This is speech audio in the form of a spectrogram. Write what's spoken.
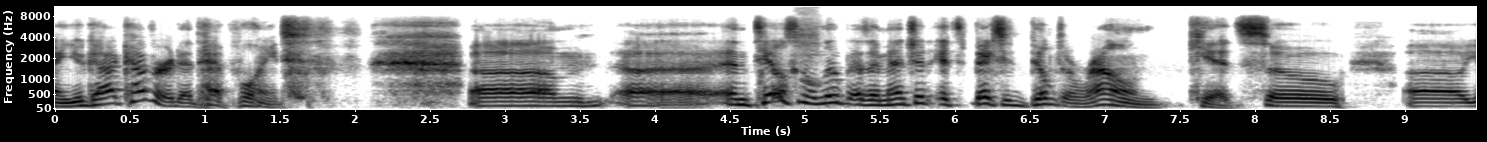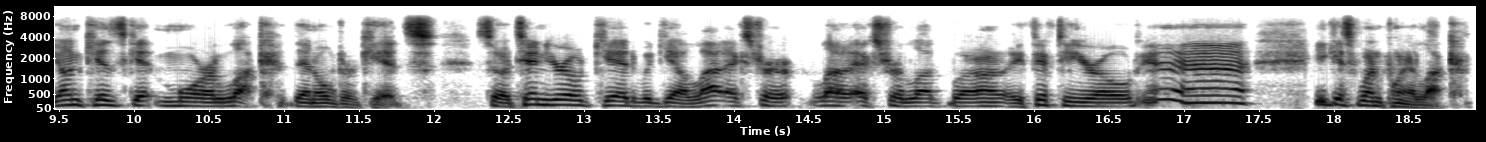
and you got covered at that point. Um, uh, and Tales from the Loop, as I mentioned, it's basically built around kids. So uh, young kids get more luck than older kids. So a ten year old kid would get a lot extra, lot extra luck, but a fifteen year old, yeah, he gets one point of luck.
